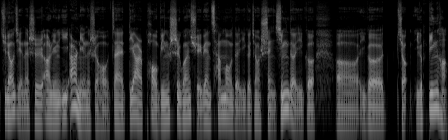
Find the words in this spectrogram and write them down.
据了解呢，是二零一二年的时候，在第二炮兵士官学院参谋的一个叫沈星的一个呃一个。小一个兵哈，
